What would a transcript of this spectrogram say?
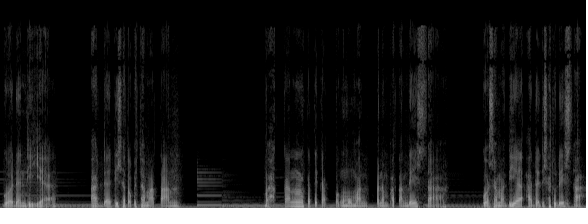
gue dan dia ada di satu kecamatan. Bahkan ketika pengumuman penempatan desa, gue sama dia ada di satu desa.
